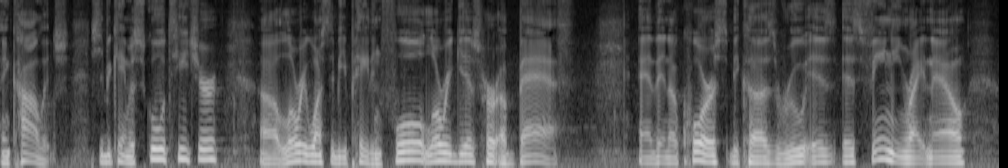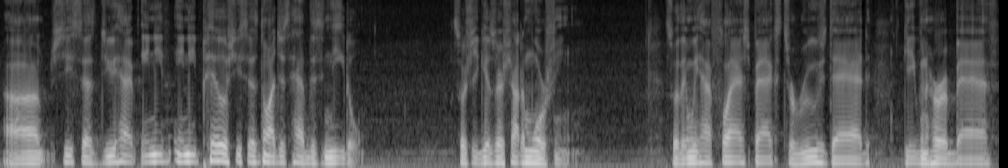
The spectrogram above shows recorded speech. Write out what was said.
in college. She became a school teacher. Uh, Lori wants to be paid in full. Lori gives her a bath. And then, of course, because Rue is, is fiending right now, uh, she says, Do you have any, any pills? She says, No, I just have this needle. So So she gives her a shot of morphine. So then we have flashbacks to Rue's dad giving her a bath,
